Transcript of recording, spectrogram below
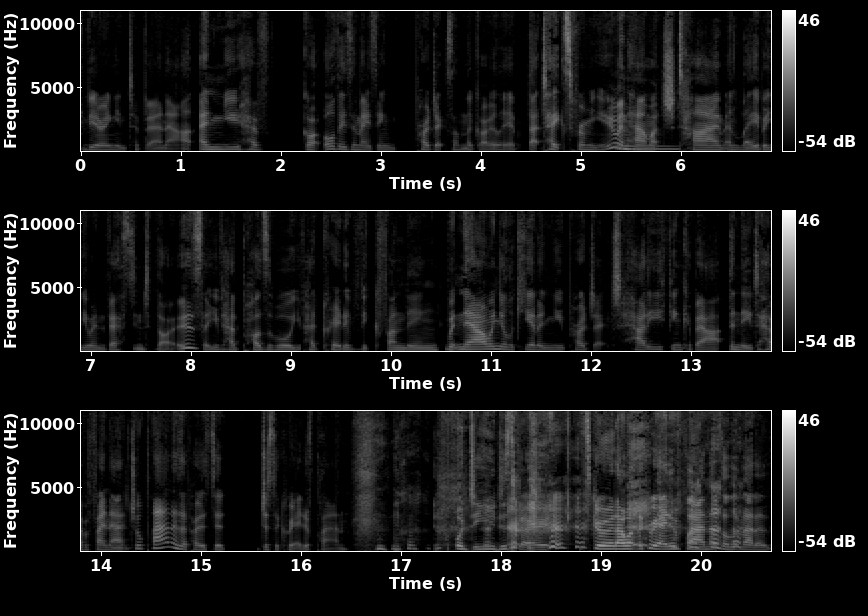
veering into burnout. And you have got all these amazing projects on the go, Leah, that takes from you and how much mm. time and labor you invest into those. So you've had Possible, you've had Creative Vic funding. But now when you're looking at a new project, how do you think about the need to have a financial plan as opposed to just a creative plan? or do you just go, screw it, I want the creative plan, that's all that matters?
